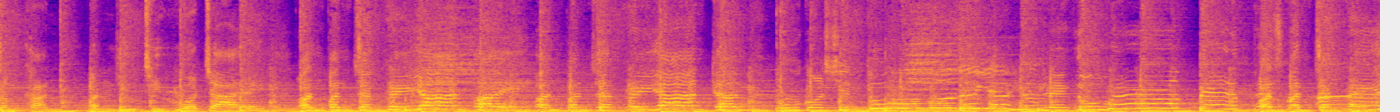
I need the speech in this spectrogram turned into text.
สำคัญ มันอยู่ที่หัวใจ ปั่นปั่นจักรยานไป ปั่นปั่นจักรยานกัน不过是多么的遥远 Make the world a better ปั่น place ปั่นจักรยาน าน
